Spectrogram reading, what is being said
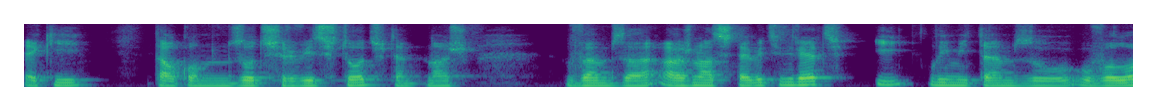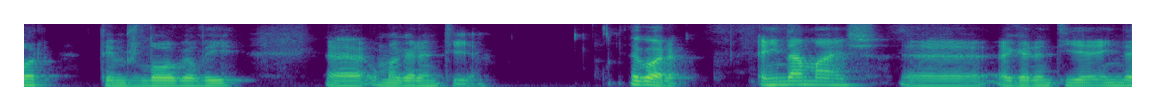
aqui, tal como nos outros serviços todos, portanto, nós vamos a, aos nossos débitos diretos e limitamos o, o valor, temos logo ali uh, uma garantia. Agora, ainda há mais, uh, a garantia ainda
